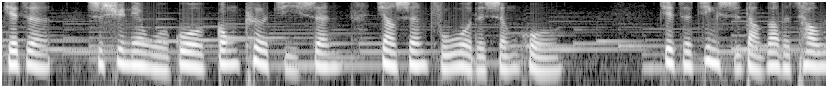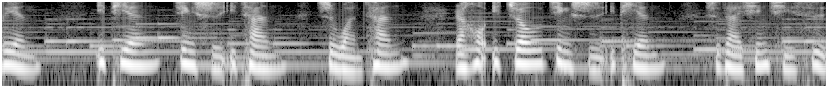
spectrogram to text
接着是训练我过功课己身、叫声服我的生活，借着进食祷告的操练。一天进食一餐是晚餐，然后一周进食一天是在星期四，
